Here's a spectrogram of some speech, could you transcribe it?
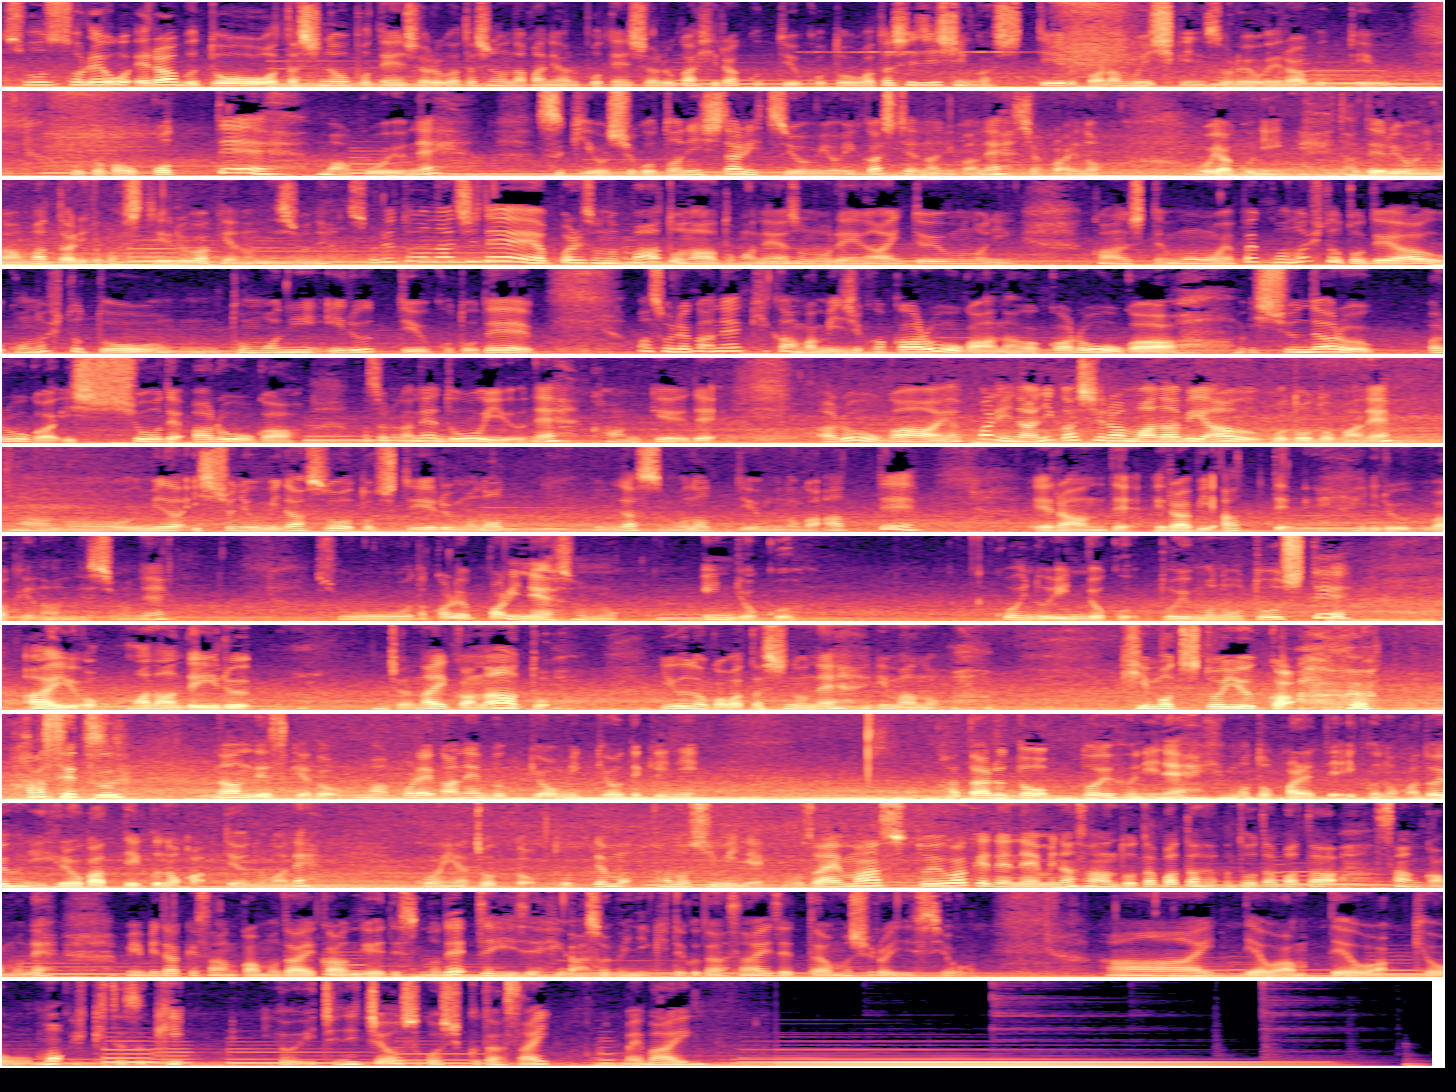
そうそれを選ぶと私のポテンシャル私の中にあるポテンシャルが開くっていうことを私自身が知っているから無意識にそれを選ぶっていう。ことが起こって、まあ、こういうね好きを仕事にしたり強みを生かして何かね社会のお役に立てるように頑張ったりとかしているわけなんですよね。それと同じでやっぱりそのパートナーとかねその恋愛というものに関してもやっぱりこの人と出会うこの人と共にいるっていうことで、まあ、それがね期間が短かろうが長かろうが一瞬であるあろうが一生であろうがそれがねどういうね関係であろうがやっぱり何かしら学び合うこととかねあの生み一緒に生み出そうとしているもの生み出すものっていうものがあって選んで選び合っているわけなんですよね。そうだからやっぱりねその引力恋の引力というものを通して愛を学んでいるんじゃないかなというのが私のね今の気持ちというか 仮説なんですけど、まあ、これがね仏教密教的に語るとどういうふうにね紐解かれていくのかどういうふうに広がっていくのかっていうのがね今夜ちょっととっても楽しみでございます。というわけでね皆さんドタバタドタバタ参加もね耳だけ参加も大歓迎ですのでぜひぜひ遊びに来てください。絶対面白いですよ。はい。ではでは今日も引き続き良い一日をお過ごしください。バイバイ。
